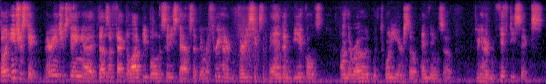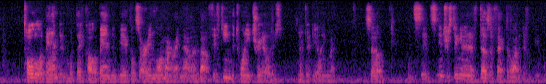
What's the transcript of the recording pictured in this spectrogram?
So interesting, very interesting. Uh, it does affect a lot of people. The city staff said there were 336 abandoned vehicles on the road, with 20 or so pending. So, 356 total abandoned, what they call abandoned vehicles, are in Longmont right now, and about 15 to 20 trailers that they're dealing with. So, it's it's interesting, and it does affect a lot of different people.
